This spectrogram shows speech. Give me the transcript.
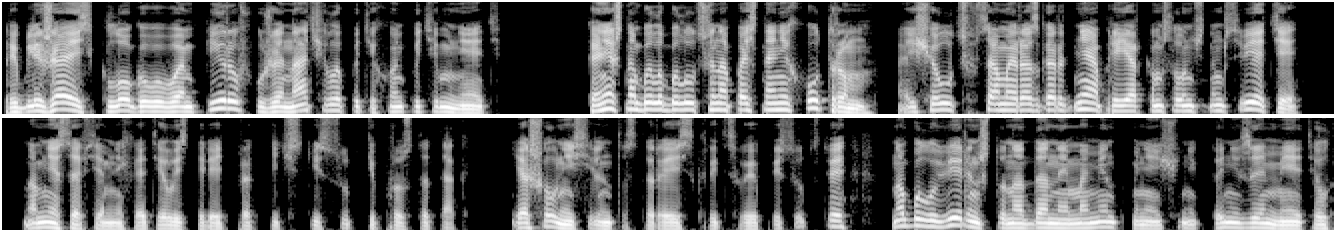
Приближаясь к логову вампиров, уже начало потихоньку темнеть. Конечно, было бы лучше напасть на них утром, а еще лучше в самый разгар дня при ярком солнечном свете, но мне совсем не хотелось терять практически сутки просто так. Я шел не сильно-то стараясь скрыть свое присутствие, но был уверен, что на данный момент меня еще никто не заметил,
